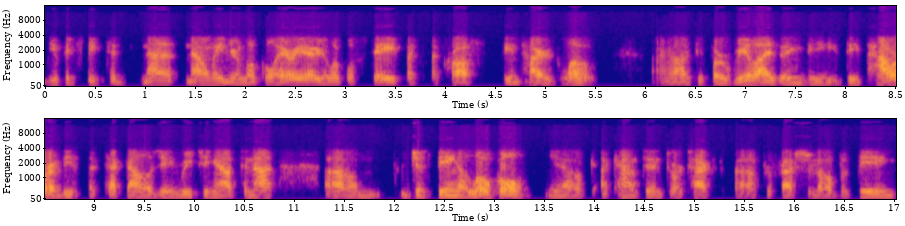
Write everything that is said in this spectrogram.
you could speak to not, not only in your local area your local state but across the entire globe. A lot of people are realizing the the power of these technology and reaching out to not um, just being a local, you know, accountant or tax uh, professional, but being,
